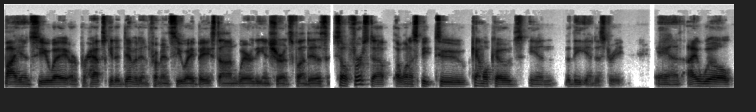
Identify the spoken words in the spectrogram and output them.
by NCUA or perhaps get a dividend from NCUA based on where the insurance fund is. So, first up, I want to speak to camel codes in the industry. And I will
